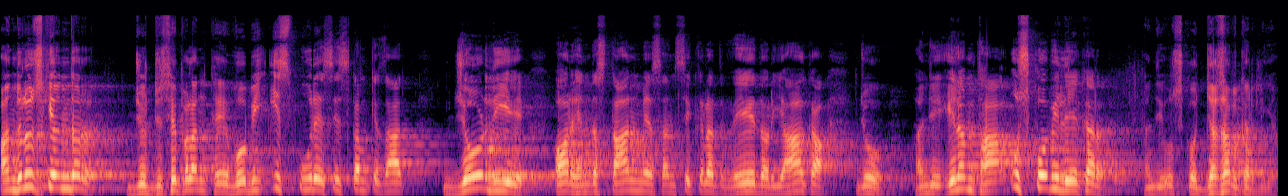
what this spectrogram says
اندلس کے اندر جو ڈسپلن تھے، وہ بھی اس پورے سسٹم کے ساتھ جوڑ دیے۔ اور ہندوستان میں سنسکرت وید اور یہاں کا جو ہاں جی علم تھا، اس کو بھی لے کر ہاں جی اس کو جذب کر لیا۔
